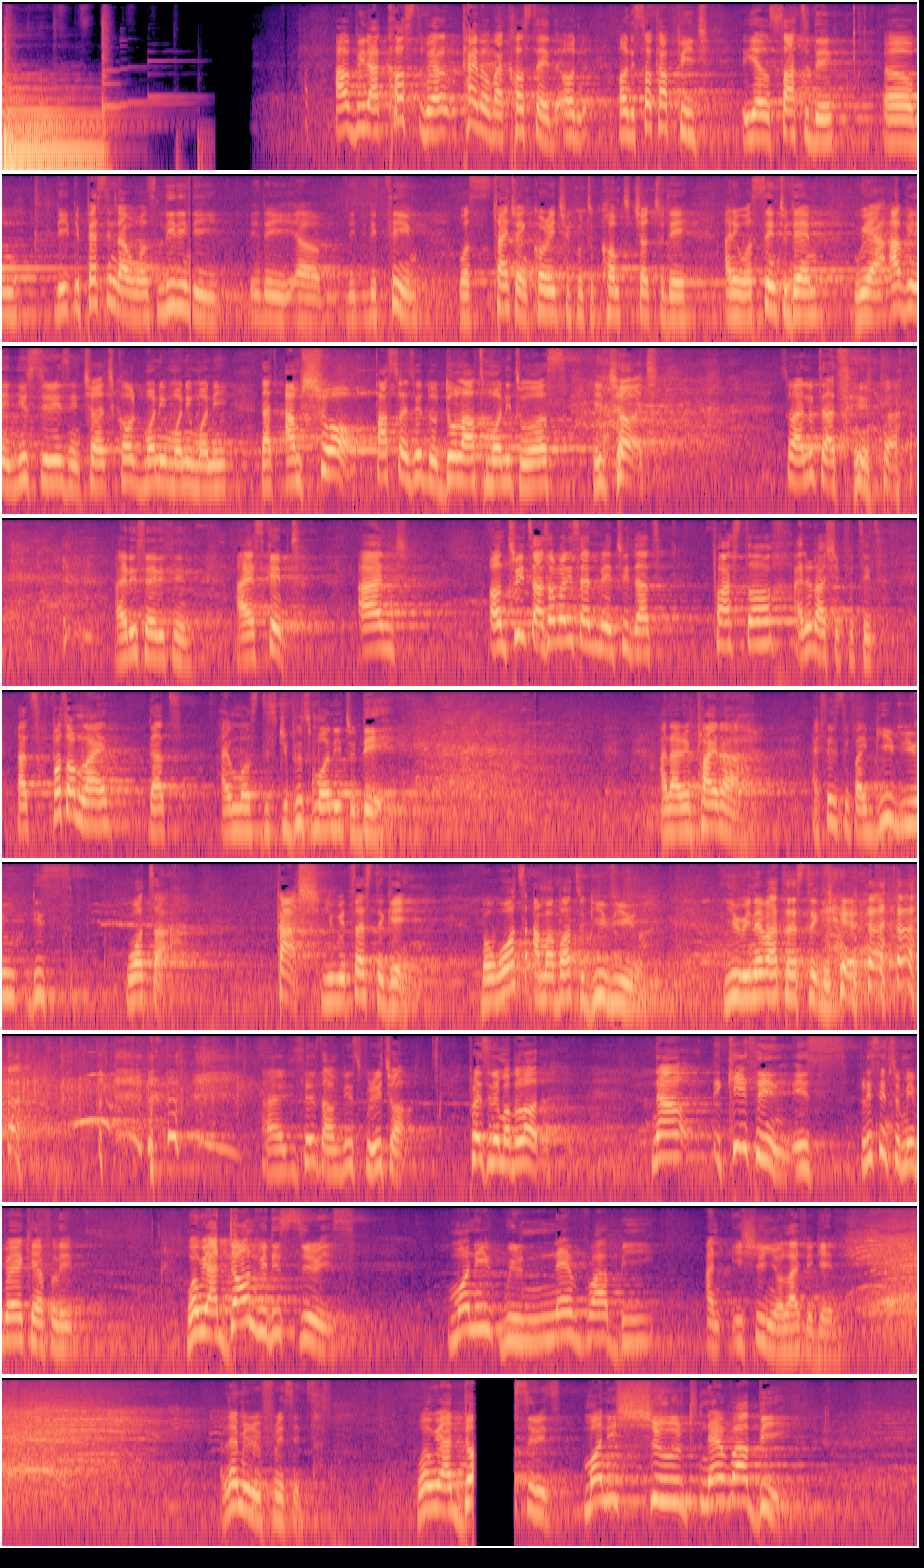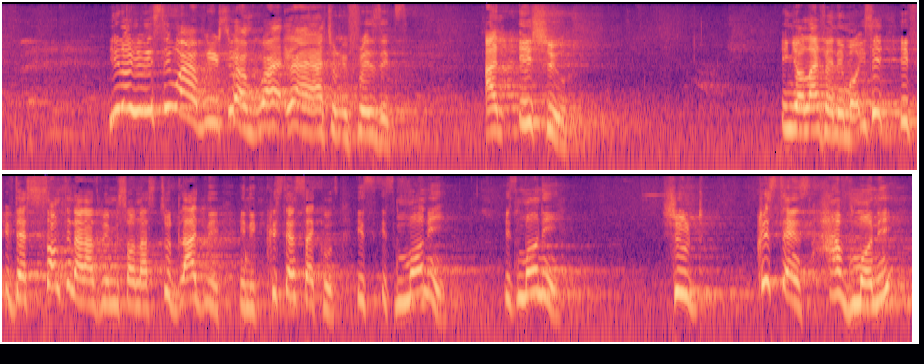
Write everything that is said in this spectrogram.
I've been accosted, well, kind of accosted on, on the soccer pitch yeah, Saturday. Um, the, the person that was leading the, the, um, the, the team was trying to encourage people to come to church today, and he was saying to them, We are having a new series in church called Money, Money, Money, that I'm sure Pastor is going to dole out money to us in church. So I looked at him. I didn't say anything. I escaped. And on Twitter, somebody sent me a tweet that, Pastor, I don't know how she put it, that bottom line, that I must distribute money today. And I replied her, I said, if I give you this water, cash, you will thirst again. But what I'm about to give you, you will never thirst again. and she says I'm being spiritual. Praise the name of the Lord. Now, the key thing is listen to me very carefully. When we are done with this series, money will never be an issue in your life again. Let me rephrase it. When we are done with series, money should never be. You know, you see why, you see why, why I actually rephrase it. An issue in your life anymore. You see, if, if there's something that has been misunderstood largely in the Christian circles, it's, it's money. It's money. Should Christians have money?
